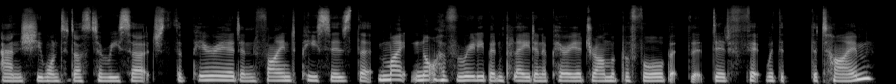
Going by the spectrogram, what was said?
and she wanted us to research the period and find pieces that might not have really been played in a period drama before, but that did fit with the, the time.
